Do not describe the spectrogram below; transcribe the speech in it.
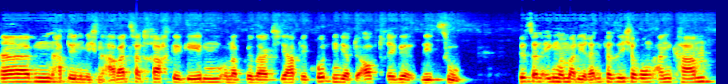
Ähm, habe denen nämlich einen Arbeitsvertrag gegeben und habe gesagt, hier habt ihr Kunden, hier habt ihr Aufträge, seht zu. Bis dann irgendwann mal die Rentenversicherung ankam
